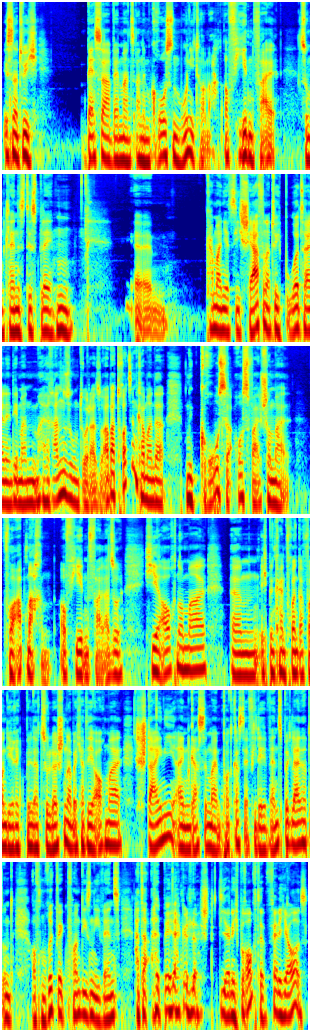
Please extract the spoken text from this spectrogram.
ist natürlich besser, wenn man es an einem großen Monitor macht. Auf jeden Fall so ein kleines Display, hm, äh, kann man jetzt die Schärfe natürlich beurteilen, indem man mal ranzoomt oder so. Aber trotzdem kann man da eine große Auswahl schon mal vorab machen, auf jeden Fall. Also hier auch nochmal, ähm, ich bin kein Freund davon, direkt Bilder zu löschen, aber ich hatte ja auch mal Steini, einen Gast in meinem Podcast, der viele Events begleitet und auf dem Rückweg von diesen Events hat er alle Bilder gelöscht, die er nicht brauchte. Fertig aus.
